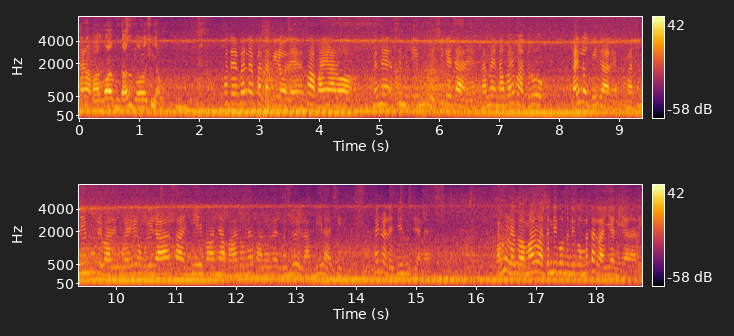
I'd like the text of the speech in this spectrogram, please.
အဲ့တော့ အာကောမိသားစုဆိုတော့ရှိအောင်ဟိုတယ်ဘက်နဲ့ပတ်သက်ပြီးတော့လည်းအစပိုင်းကတော့နည်းနည်းအဆင်မပြေမှုတွေရှိခဲ့ကြတယ်ဒါပေမဲ့နောက်ပိုင်းမှာသူတို့လိုက်လုပ်ပေးကြတယ်ဒီမှာထမင်းမှုတွေပါတွေဝယ်ရဝေးတာအစားရေးပါညာဘာလို့လဲဘာလို့လဲလူမျိုးတွေလာမေးတာရှိတယ်အဲ့တော့လည်းကျေးဇူးတင်တယ်ဘာလို့လဲဆိုတော့အမတို့ကတနေ့ကုန်တနေ့ကုန်မတက်လာရက်နေရတာလေ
